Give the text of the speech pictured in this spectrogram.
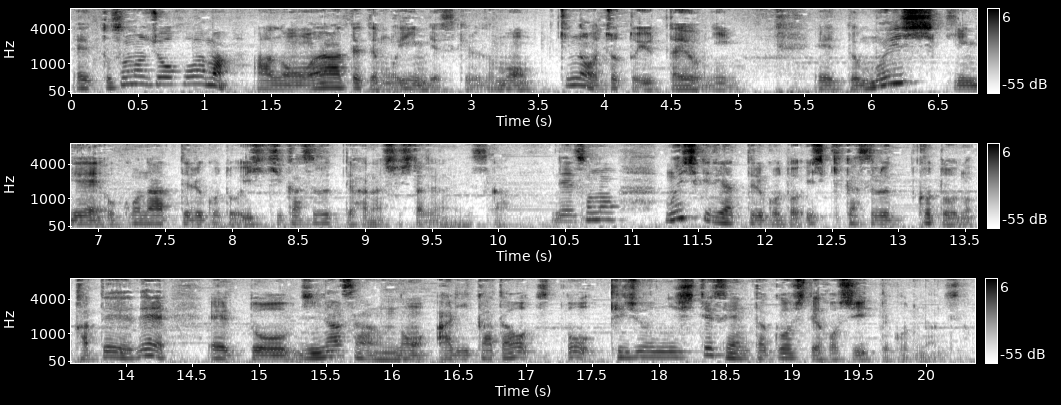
えっと、その情報はまあ、あの、習っててもいいんですけれども、昨日ちょっと言ったように、えっと、無意識で行ってることを意識化するって話したじゃないですか。で、その無意識でやってることを意識化することの過程で、えっと、皆さんのあり方をを基準にして選択をしてほしいってことなんですよ。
